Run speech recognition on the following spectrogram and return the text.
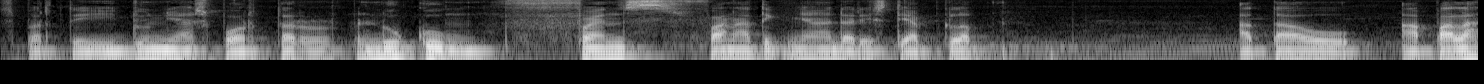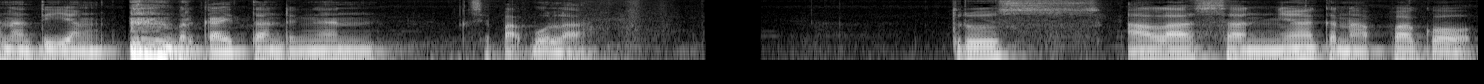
seperti dunia supporter pendukung fans fanatiknya dari setiap klub atau apalah nanti yang berkaitan dengan sepak bola terus alasannya kenapa kok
